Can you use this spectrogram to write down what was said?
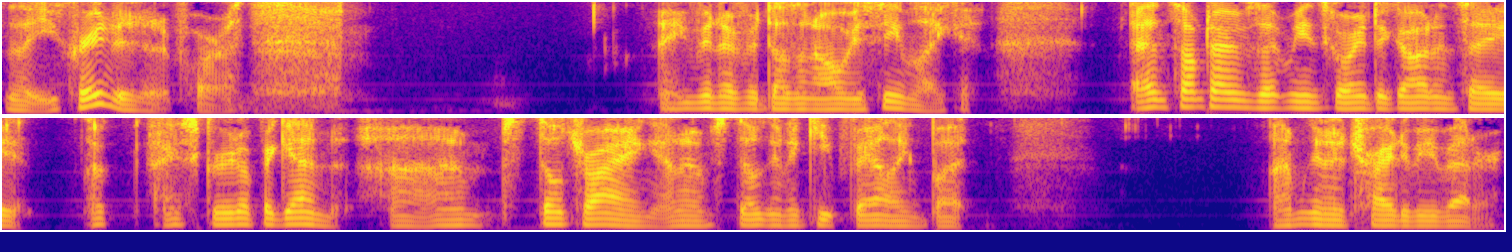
that you created it for us even if it doesn't always seem like it. And sometimes that means going to God and say, look, I screwed up again. Uh, I'm still trying and I'm still going to keep failing, but I'm going to try to be better.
